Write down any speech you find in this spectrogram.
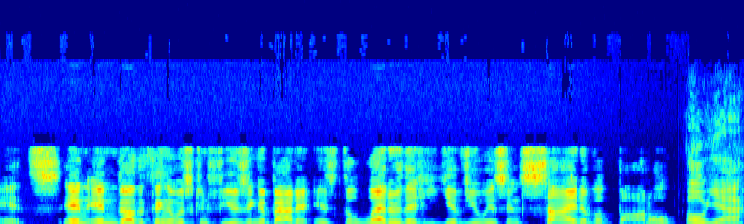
It's and and the other thing that was confusing about it is the letter that he gives you is inside of a bottle, Oh yeah.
